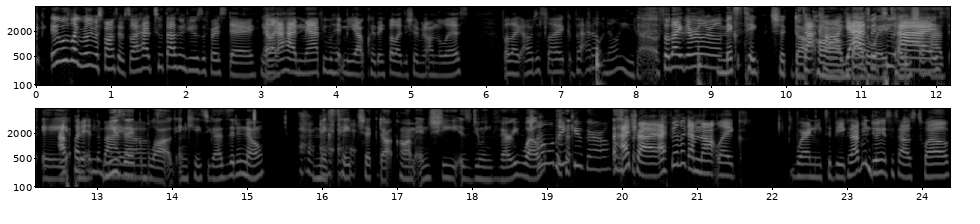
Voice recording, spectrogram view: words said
like it was like really responsive. So I had 2,000 views the first day, Yeah. and like I had mad people hit me up because they felt like they should have been on the list. But like I was just like, but I don't know you though. So like they were. Miixtapechiick.com. Dot com. by the with way, two Tahisha eyes. has a I'll put it in the music bio. blog. In case you guys didn't know, miixtapechiick.com, and she is doing very well. Oh, thank you, girl. I try. I feel like I'm not like where I need to be because I've been doing it since I was 12,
